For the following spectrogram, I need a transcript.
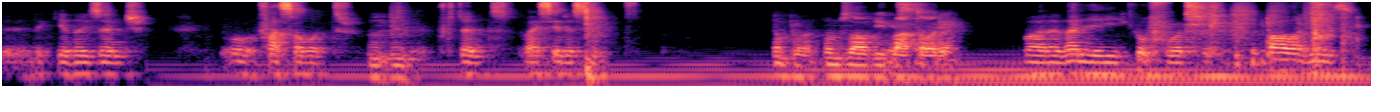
eh, daqui a dois anos, faça outro. Uhum. Portanto, vai ser assim. Então pronto, vamos lá ouvir Batória. Bora, dá-lhe aí com força. Power nisso.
